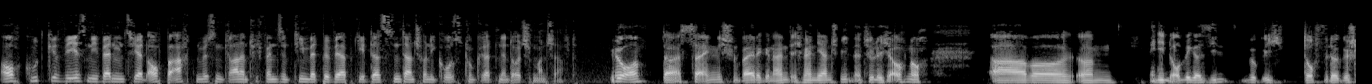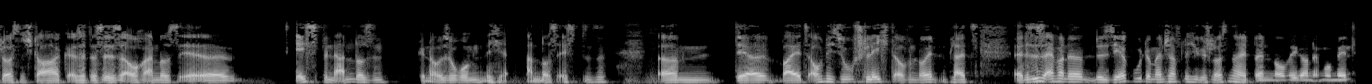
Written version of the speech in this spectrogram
auch gut gewesen. Die werden mit Sicherheit auch beachten müssen. Gerade natürlich, wenn es im Teamwettbewerb geht. Das sind dann schon die großen Konkurrenten der deutschen Mannschaft. Ja, da ist er eigentlich schon beide genannt. Ich meine, Jan Schmid natürlich auch noch. Aber ähm, die Norweger sind wirklich doch wieder geschlossen stark. Also das ist auch anders. Äh, Espen Andersen, genauso rum, nicht anders Espensen. Ähm, der war jetzt auch nicht so schlecht auf dem neunten Platz. Äh, das ist einfach eine, eine, sehr gute mannschaftliche Geschlossenheit bei den Norwegern im Moment,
